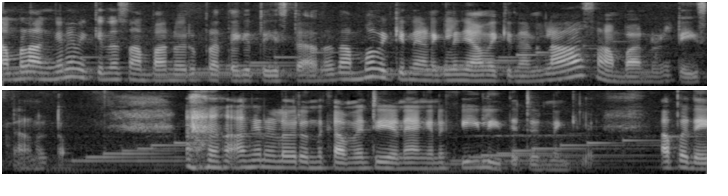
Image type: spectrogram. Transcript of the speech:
നമ്മൾ അങ്ങനെ വെക്കുന്ന സാമ്പാറിന് ഒരു പ്രത്യേക ടേസ്റ്റാണ്. അത് അമ്മ വെക്കുന്നതാണെങ്കിലും ഞാൻ വെക്കുന്നതാണെങ്കിലും ആ സാമ്പാറിനൊരു ടേസ്റ്റാണ് കേട്ടോ. അങ്ങനെയുള്ളവരൊന്ന് കമന്റ് ചെയ്യണേ അങ്ങനെ ഫീൽ ചെയ്തിട്ടുണ്ടെങ്കിൽ അപ്പോൾ ദേ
